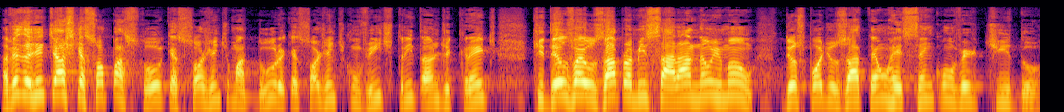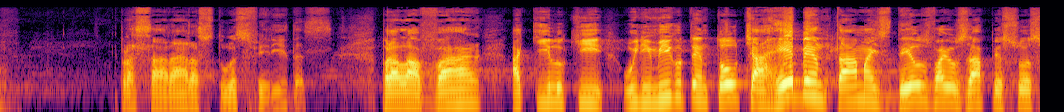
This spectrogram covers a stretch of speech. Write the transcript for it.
Às vezes a gente acha que é só pastor, que é só gente madura, que é só gente com 20, 30 anos de crente, que Deus vai usar para me sarar. Não, irmão. Deus pode usar até um recém-convertido para sarar as tuas feridas, para lavar aquilo que o inimigo tentou te arrebentar, mas Deus vai usar pessoas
